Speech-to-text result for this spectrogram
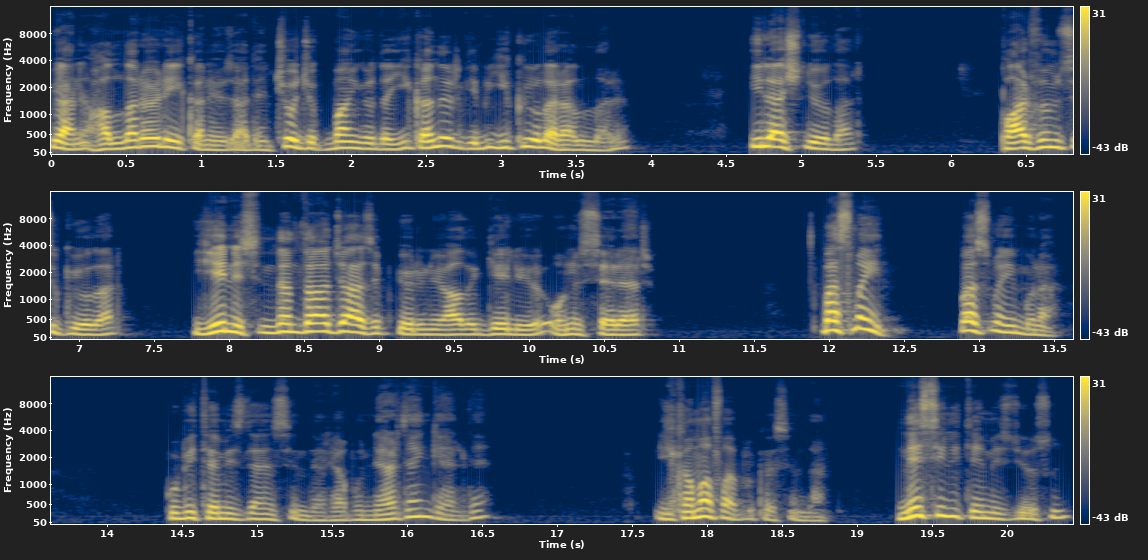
Yani halılar öyle yıkanıyor zaten. Çocuk banyoda yıkanır gibi yıkıyorlar halıları. İlaçlıyorlar. Parfüm sıkıyorlar. Yenisinden daha cazip görünüyor halı geliyor onu serer. Basmayın. Basmayın buna. Bu bir temizlensin der. Ya bu nereden geldi? Yıkama fabrikasından. Nesini temizliyorsun?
